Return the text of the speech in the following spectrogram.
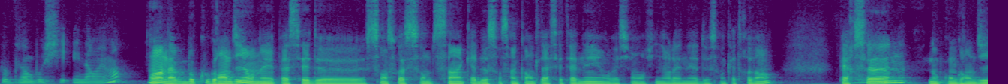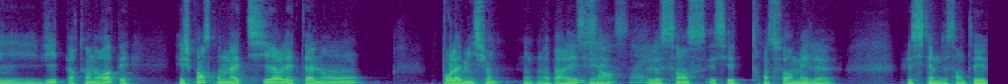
que vous embauchiez énormément. Ouais, on a beaucoup grandi. On est passé de 165 à 250 là cette année. On va sûrement finir l'année à 280 personnes. Ouais. Donc on grandit vite partout en Europe. Et, et je pense qu'on attire les talents pour la mission, donc on a parlé, c'est ouais. le sens, essayer de transformer le, le, système de santé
